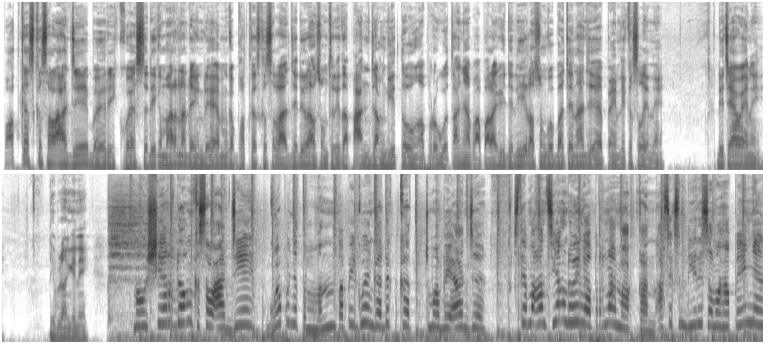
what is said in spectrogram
Podcast kesel aja by request. Jadi kemarin ada yang DM ke podcast kesel aja Dia langsung cerita panjang gitu Gak perlu gue tanya apa-apa lagi. Jadi langsung gue bacain aja apa yang dia keselin nih. Dia cewek nih. Dia bilang gini Mau share dong kesel aja. Gue punya temen tapi gue gak deket Cuma B aja setiap makan siang doi nggak pernah makan, asik sendiri sama HP-nya.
